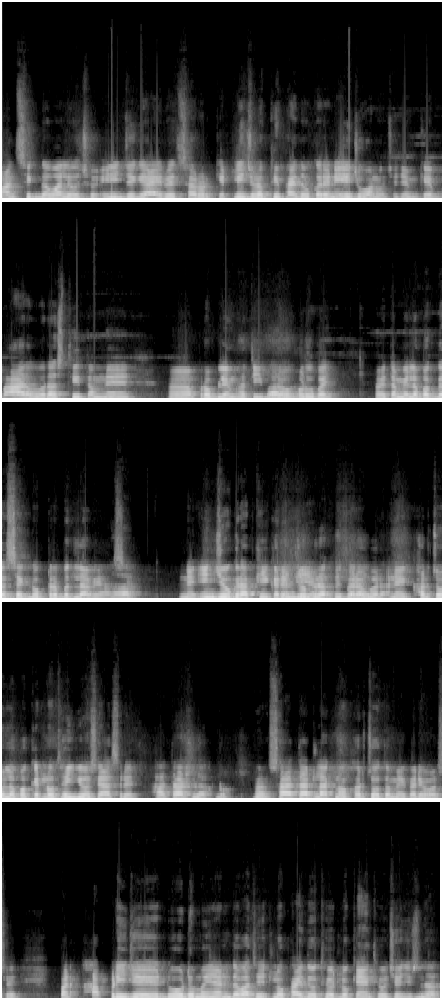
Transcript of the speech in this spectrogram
માનસિક દવા લો છો એની જગ્યાએ આયુર્વેદ સારવાર કેટલી ઝડપથી ફાયદો કરે ને એ જોવાનું છે. જેમ કે બાર વર્ષથી તમને પ્રોબ્લેમ હતી બરાબર ખોડુભાઈ હવે તમે લગભગ દસેક ડોક્ટર બદલાવ્યા હશે. ને એન્જિયોગ્રાફી કરી એન્જિયોગ્રાફી બરાબર? અને ખર્ચો લગભગ કેટલો થઈ ગયો છે આશરે? સાત આઠ લાખનો. સાત આઠ લાખનો ખર્ચો તમે કર્યો હશે. પણ આપણી જે દોઢ મહિનાની દવાથી એટલો ફાયદો થયો એટલો ક્યાંય થયો છે હજી સુધી?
